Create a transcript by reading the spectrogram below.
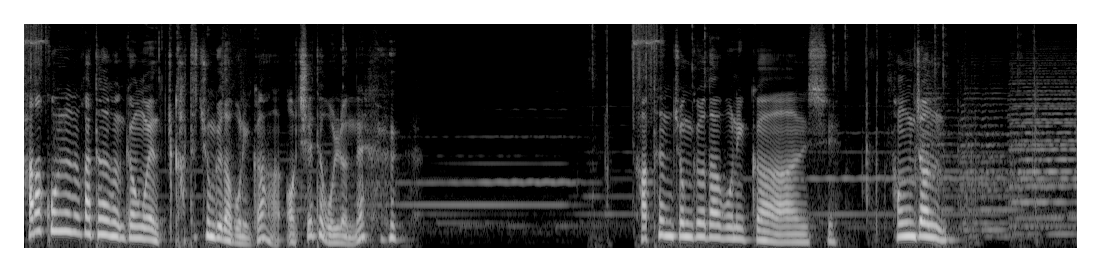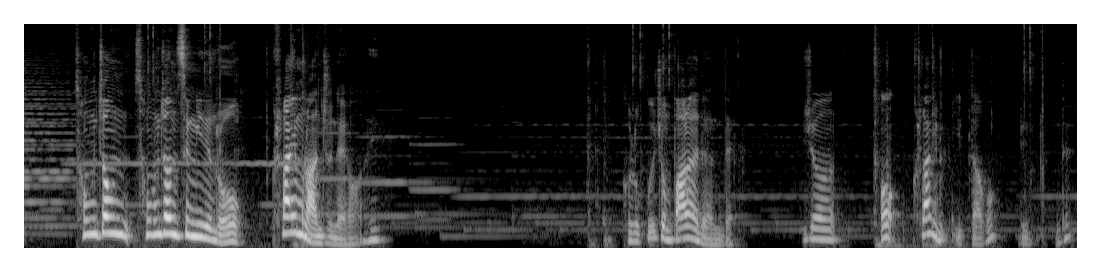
카라콘 같은 경우엔 같은 종교다 보니까 어 7택 올렸네. 같은 종교다 보니까 씨 성전 성전 성전 승인으로 클라임을 안 주네요. 그걸로 꿀 좀 빨아야 되는데. 퓨전 어 클라임 있다고? 있는데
